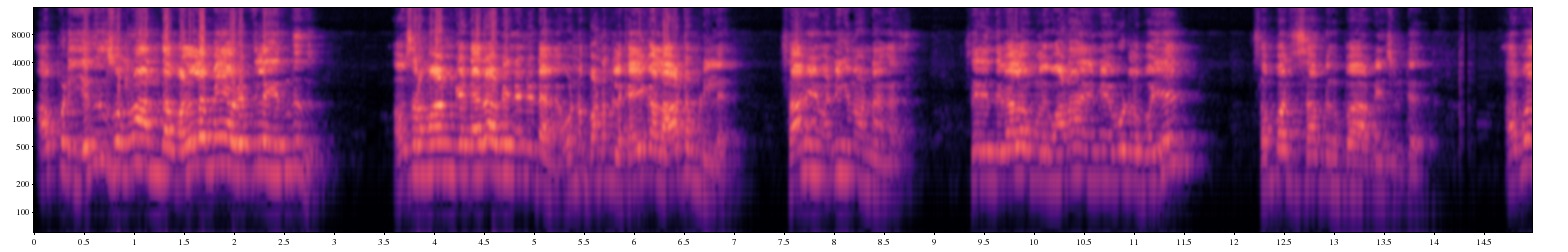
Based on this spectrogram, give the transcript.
அப்படி எதுக்கு சொல்கிறோம் அந்த வல்லமே அவர் இடத்துல இருந்தது. அவசரமான்னு கேட்டார் அப்படியே நின்றுட்டாங்க ஒன்றும் பண்ண முடியல. கை கால் ஆட்ட முடியல. சாமியை மன்னிக்கணும்னாங்க. சரி இந்த வேலை உங்களுக்கு வேணாம் இனிமேல் வீட்டில் போய் சம்பாரித்து சாப்பிடுங்கப்பா அப்படின்னு சொல்லிட்டார். அப்போ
